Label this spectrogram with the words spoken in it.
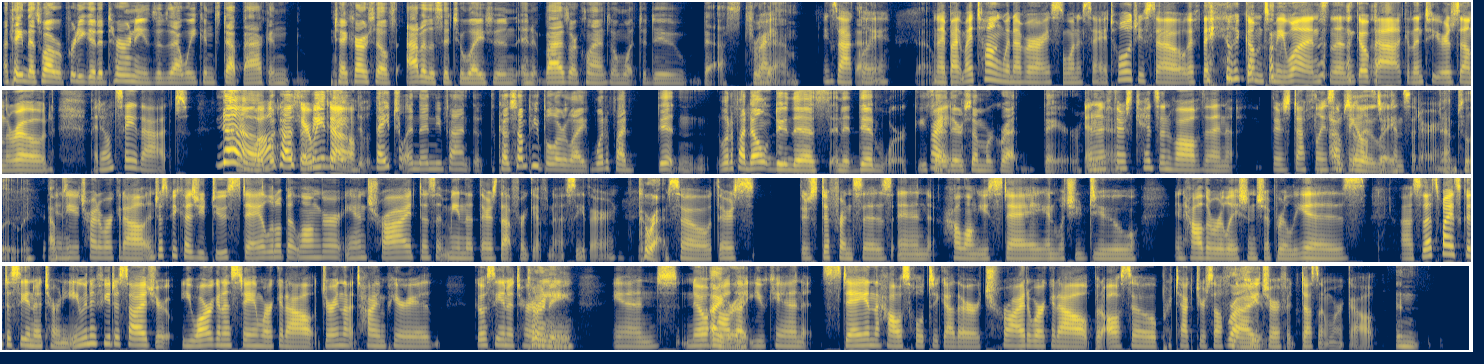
I think that's why we're pretty good attorneys is that we can step back and take ourselves out of the situation and advise our clients on what to do best for Right. them. Exactly. So- And I bite my tongue whenever I want to say "I told you so." If they like come to me once and then go back, and then two years down the road, but I don't say that. No, well, because here I we go. They, they and then you find because some people are like, "What if I didn't? What if I don't do this and it did work? You say Right. there's some regret there. And if know. there's kids involved, then there's definitely something else to consider. absolutely, And absolutely, you try to work it out. And just because you do stay a little bit longer and try doesn't mean that there's that forgiveness either. correct. So there's there's differences in how long you stay and what you do and how the relationship really is. Uh, so that's why it's good to see an attorney. Even if you decide you're you are going to stay and work it out during that time period, go see an attorney, Attorney. and know how that you can stay in the household together, try to work it out, but also protect yourself in Right. the future if it doesn't work out. And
